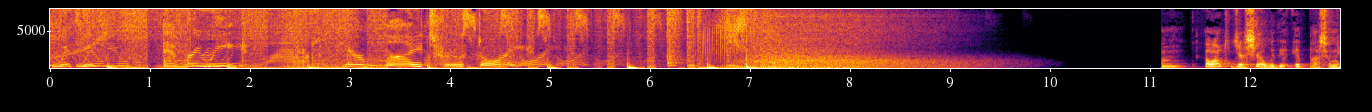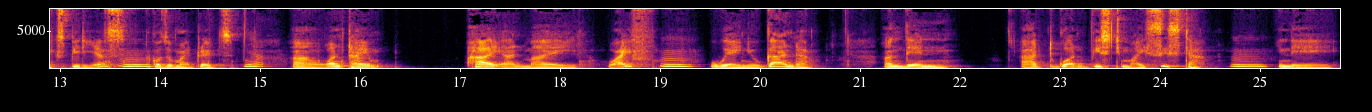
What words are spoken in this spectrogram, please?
With you every week. Hear my true story. Um, I want to just share with you a personal experience mm. because of my dreads. Yeah. Uh, one time, I and my wife mm. we were in Uganda, and then I had to go and visit my sister mm. in a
